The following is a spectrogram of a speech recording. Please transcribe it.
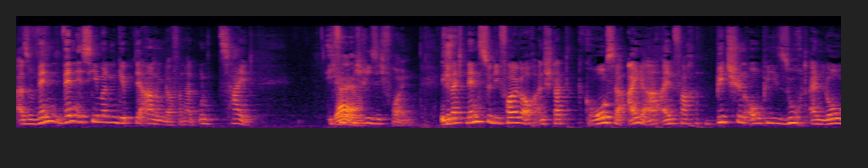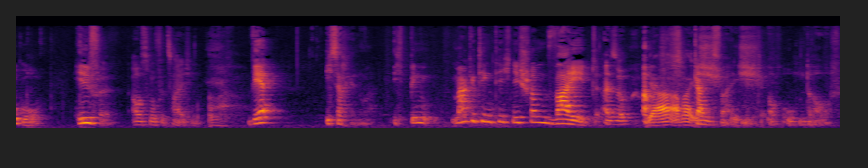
Also wenn, wenn es jemanden gibt, der Ahnung davon hat und Zeit, ich Ja, würde ja. mich riesig freuen. Ich- Vielleicht nennst du die Folge auch anstatt große Eier einfach Bitchen OP sucht ein Logo. Hilfe, Ausrufezeichen. Oh. Wer, ich sag ja nur, ich bin marketingtechnisch schon weit, also Ja, aber ganz ich- weit ich- auch obendrauf.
